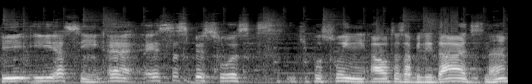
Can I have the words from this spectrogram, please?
E, e assim, é, essas pessoas que possuem altas habilidades, né?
